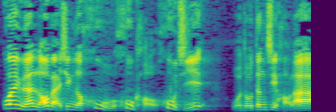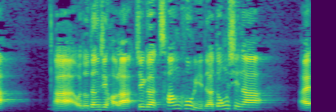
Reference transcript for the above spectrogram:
官员老百姓的户户口户籍我都登记好了。啊，我都登记好了。这个仓库里的东西呢，哎，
